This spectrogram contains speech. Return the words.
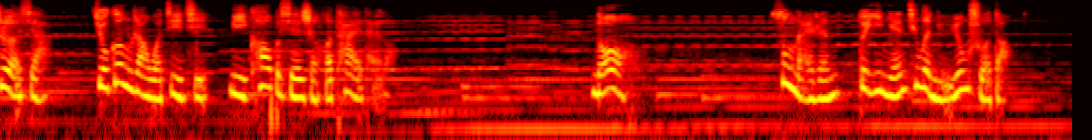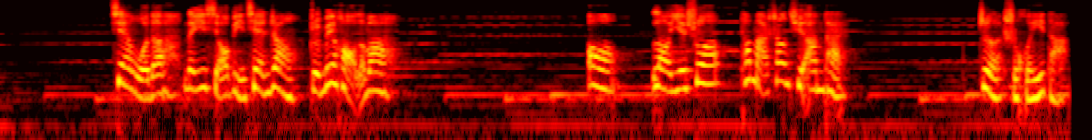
这下就更让我记起米考布先生和太太了。No，宋乃人对一年轻的女佣说道：“欠我的那一小笔欠账准备好了吗？”哦。老爷说他马上去安排。这是回答。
